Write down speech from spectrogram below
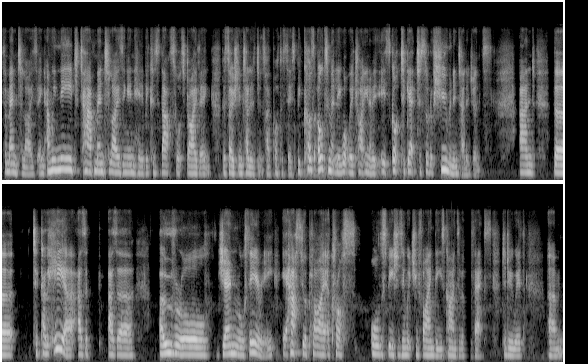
for mentalizing. And we need to have mentalizing in here because that's what's driving the social intelligence hypothesis. Because ultimately what we're trying you know it's got to get to sort of human intelligence. And the to cohere as a as a overall general theory it has to apply across all the species in which you find these kinds of effects to do with um,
